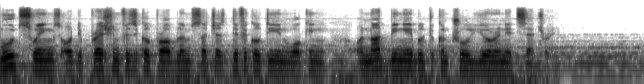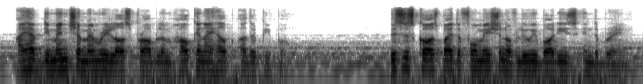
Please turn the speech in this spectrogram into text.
mood swings or depression, physical problems such as difficulty in walking or not being able to control urine, etc. I have dementia memory loss problem. How can I help other people? This is caused by the formation of Lewy bodies in the brain.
